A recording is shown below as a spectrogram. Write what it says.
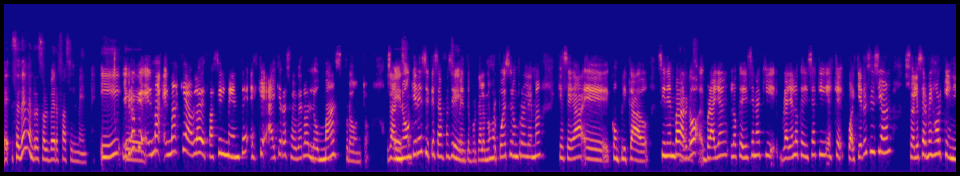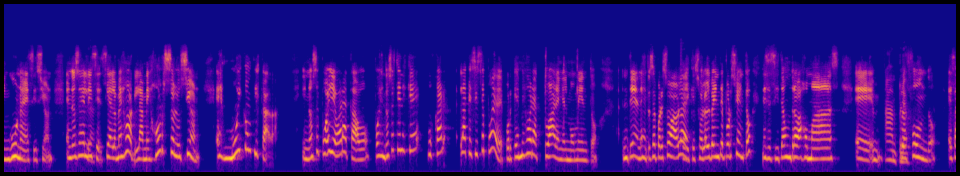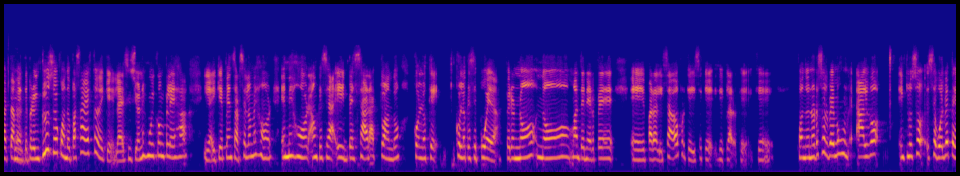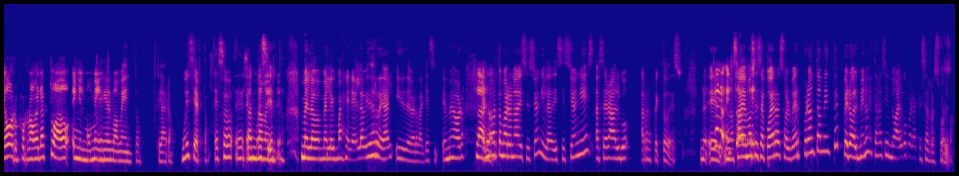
eh, se deben resolver fácilmente. Y, Yo creo que eh, el más, el más que habla de fácilmente es que hay que resolverlo lo más pronto. O sea, no quiere decir que sea fácilmente, porque a lo mejor puede ser un problema que sea eh, complicado. Sin embargo, Brian lo que dicen aquí, Brian lo que dice aquí es que cualquier decisión suele ser mejor que ninguna decisión. Entonces él dice, si a lo mejor la mejor solución es muy complicada y no se puede llevar a cabo, pues entonces tienes que buscar la que sí se puede, porque es mejor actuar en el momento ¿Entiendes? Entonces por eso habla de que solo el 20% necesita un trabajo más eh, profundo. Exactamente, pero incluso cuando pasa esto de que la decisión es muy compleja y hay que pensárselo mejor, es mejor, aunque sea empezar actuando con lo que, con lo que se pueda, pero no, no mantenerte eh, paralizado, porque dice que, claro, que, que, cuando no resolvemos algo, incluso se vuelve peor por no haber actuado en el momento. En el momento. Claro, muy cierto. Eso es, muy cierto. Me lo, me lo imaginé en la vida real y de verdad que sí. Es mejor, es mejor tomar una decisión y la decisión es hacer algo al respecto de eso. No, eh, sabemos si se puede resolver prontamente, pero al menos estás haciendo algo para que se resuelva.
